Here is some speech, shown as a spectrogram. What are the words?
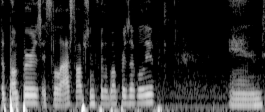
the bumpers, it's the last option for the bumpers I believe. And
